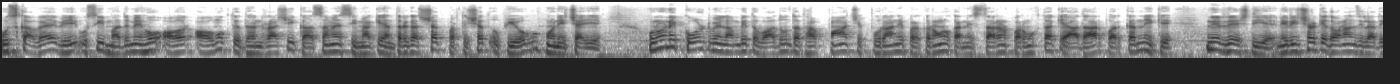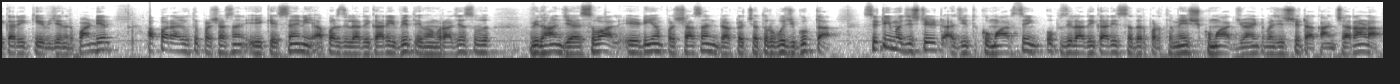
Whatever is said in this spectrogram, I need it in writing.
उसका व्यय भी उसी मद में हो और अवमुक्त धनराशि का समय सीमा के अंतर्गत शत प्रतिशत उपयोग होने चाहिए। उन्होंने कोर्ट में लंबित वादों तथा पाँच पुराने प्रकरणों का निस्तारण प्रमुखता के आधार पर करने के निर्देश दिए। निरीक्षण के दौरान जिलाधिकारी के विजेंद्र पांडियन, अपर आयुक्त प्रशासन ए के सैनी, अपर जिलाधिकारी वित्त एवं राजस्व विधान जायसवाल एडीएम प्रशासन doctor Chaturbhuj Gupta, city magistrate Ajit Kumar Singh, उप जिलाधिकारी सदर प्रथमेश कुमार, ज्वाइंट मजिस्ट्रेट आकांक्षा राणा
